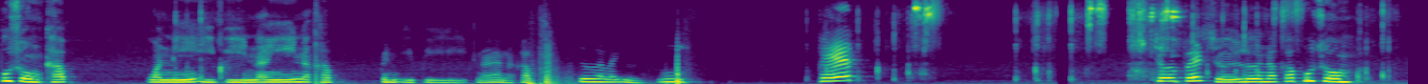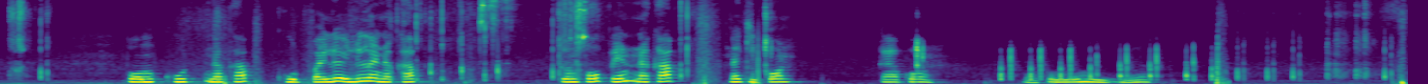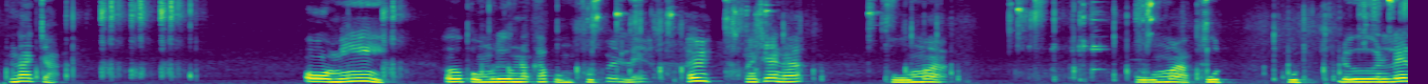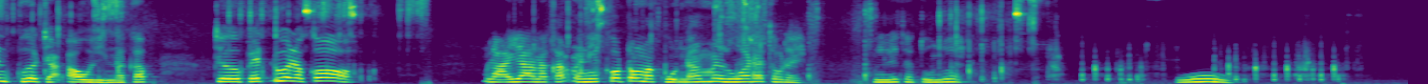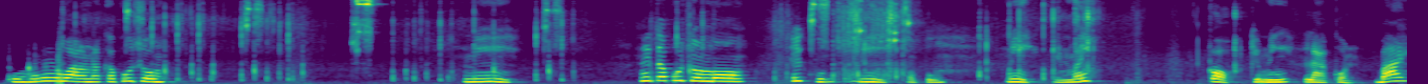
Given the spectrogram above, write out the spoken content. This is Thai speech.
ผู้ชมครับ วันนี้ EP นี้นะครับ เป็น EP หน้านะครับ เจออะไรเอ่ยนี่เพชรเจอเพชรเฉยเลยนะครับ ผู้ชม ผมขุดนะครับ ขุดไปเรื่อยๆนะครับ จนพบเพชรนะครับ ในกี่ก้อนเก้าก้อนเดี๋ยวตรงนี้มีอีกไหมอะน่าจะ อ้มี เออผมลืมนะครับ ผมขุดไปแล้วเฮ้ยไม่ใช่นะ ผมอะผมอะขุดขุดเดินเล่นเพื่อจะเอาหินนะครับ เจอเพชรด้วยแล้วก็หลายอย่างนะครับ อันนี้ก็ต้องมาขุดนะไม่รู้ว่าได้เท่าไหร่มีเลสตูนด้วยโอ้ผมไม่ได้วางนะครับผู้ชม นี่ นี่ถ้าผู้ชมมองให้คุณนี่กระปุ่มนี่เห็นไหม ก็คลิปนี้ลาก่อน บาย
